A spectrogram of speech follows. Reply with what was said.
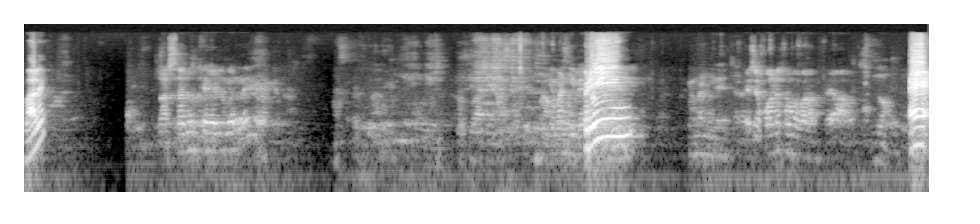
¿vale? ¿Más salud que el guerrero? Pring. Ese juego no está muy balanceado. Eh,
